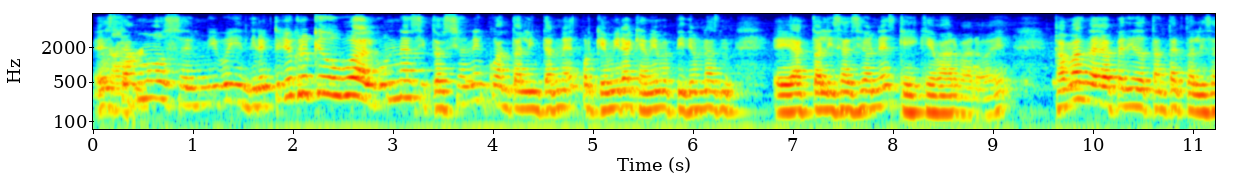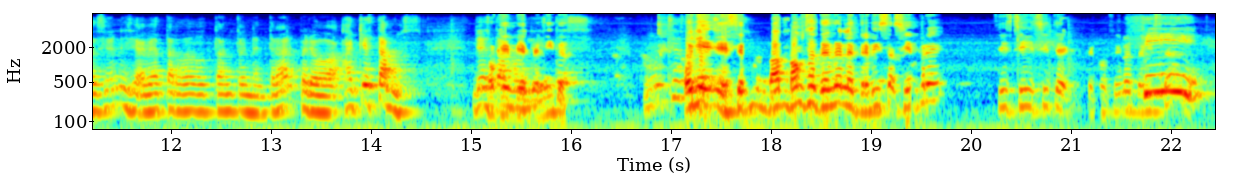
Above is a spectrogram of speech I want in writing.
estamos en vivo y en directo. Yo creo que hubo alguna situación en cuanto al internet, porque mira que a mí me pidió unas eh, actualizaciones, que qué bárbaro, ¿eh? Jamás me había pedido tanta actualización y se había tardado tanto en entrar, pero aquí estamos. Ya estamos bienvenida. Oye, este, vamos a tener la entrevista siempre Sí, sí, sí, te, te la entrevista. Sí,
